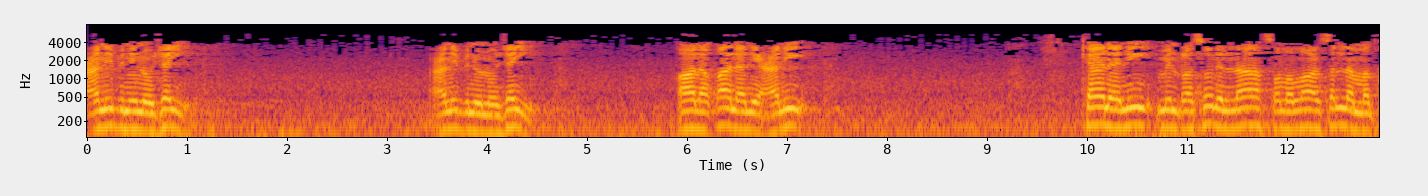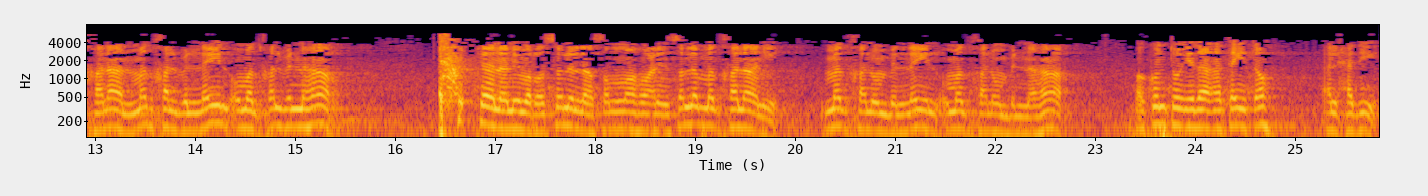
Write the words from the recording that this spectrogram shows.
عن ابن نجي عن ابن نجي قال قال لي علي كان لي من رسول الله صلى الله عليه وسلم مدخلان مدخل بالليل ومدخل بالنهار. كان لي من رسول الله صلى الله عليه وسلم مدخلان مدخل بالليل ومدخل بالنهار. وكنت إذا أتيته الحديث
